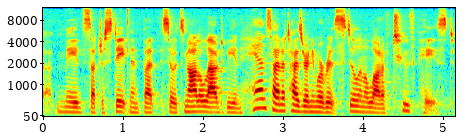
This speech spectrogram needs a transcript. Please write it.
uh, made such a statement, but so it's not allowed to be in hand sanitizer anymore, but it's still in a lot of toothpaste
